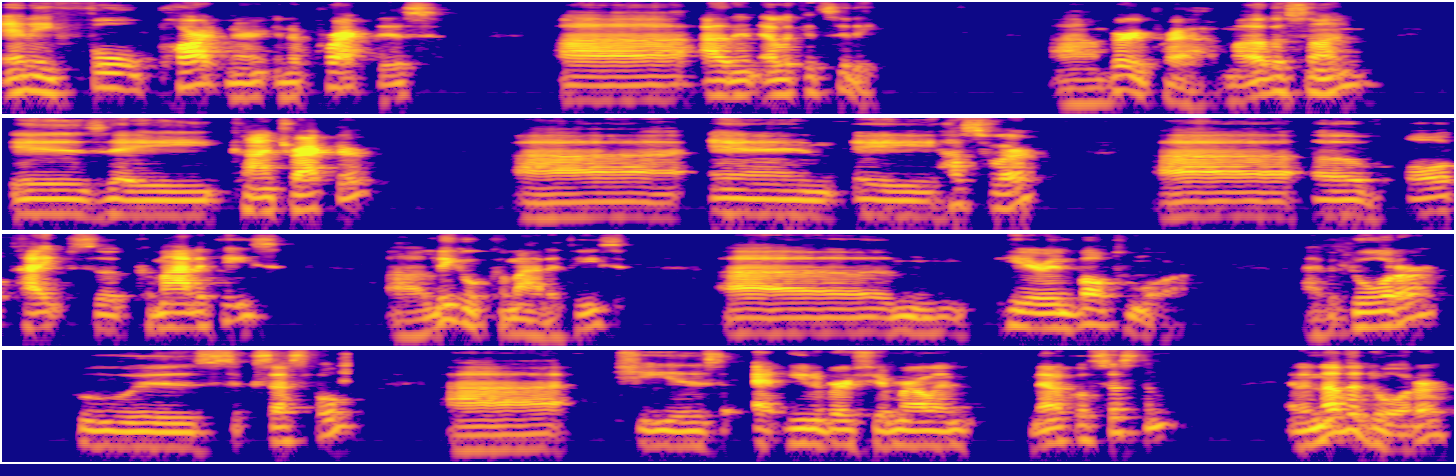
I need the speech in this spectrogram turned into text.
and a full partner in a practice uh, out in Ellicott City. I'm very proud. My other son is a contractor uh, and a hustler uh, of all types of commodities, uh, legal commodities, um, here in Baltimore. I have a daughter who is successful. Uh, she is at University of Maryland Medical System, and another daughter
